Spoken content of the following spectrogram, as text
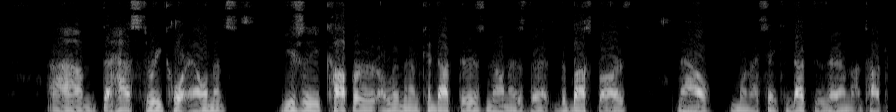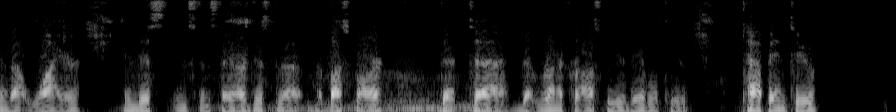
um, that has three core elements, usually copper aluminum conductors known as the, the bus bars. Now, when I say conductors there, I'm not talking about wire. In this instance, they are just the, the bus bar that, uh, that run across for you to be able to tap into.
